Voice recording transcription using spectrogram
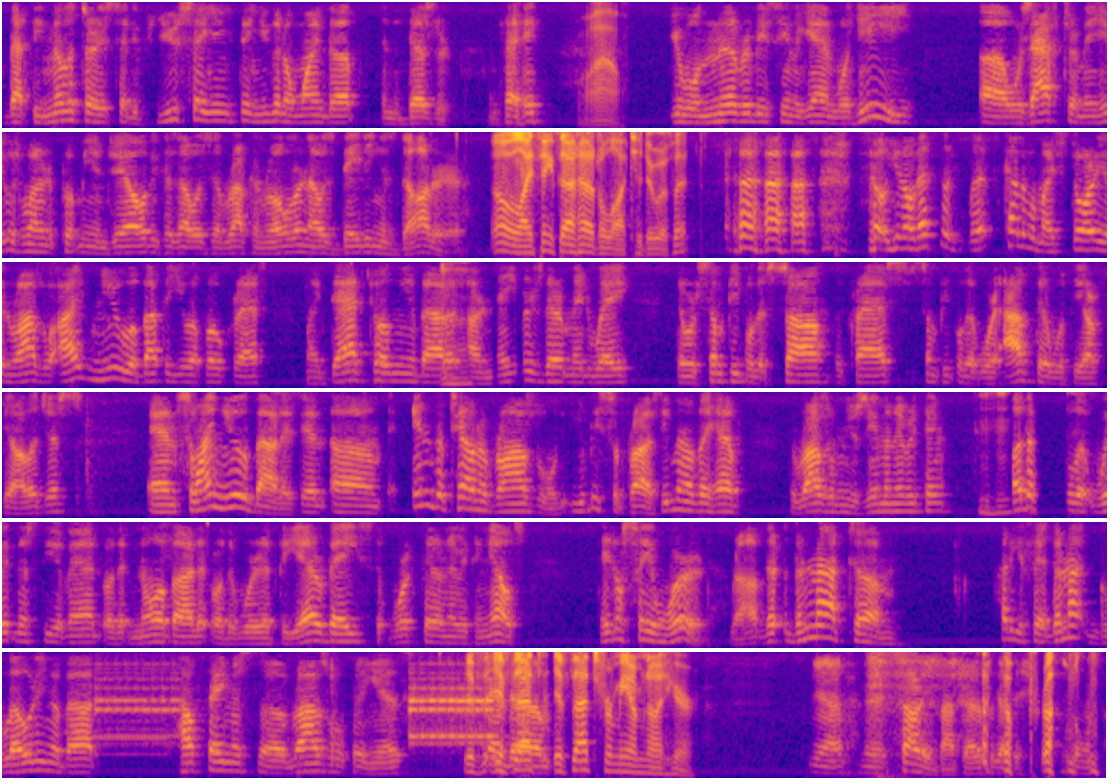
that the military said, if you say anything, you're going to wind up in the desert. Okay Wow. you will never be seen again. Well, he uh, was after me. He was wanting to put me in jail because I was a rock and roller and I was dating his daughter. Oh, I think that had a lot to do with it. So you know that's the, that's kind of my story in Roswell. I knew about the UFO crash. My dad told me about it. Our neighbors there at Midway. There were some people that saw the crash. Some people that were out there with the archaeologists. And so I knew about it. And um, in the town of Roswell, you'll be surprised, even though they have the Roswell Museum and everything, other people that witnessed the event or that know about it or that were at the air base, that worked there and everything else, they don't say a word, Rob. They're, they're not, um, how do you say it? They're not gloating about how famous the Roswell thing is. If, And, if that's um, if that's for me, I'm not here. Yeah, sorry about that. I forgot to problem.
